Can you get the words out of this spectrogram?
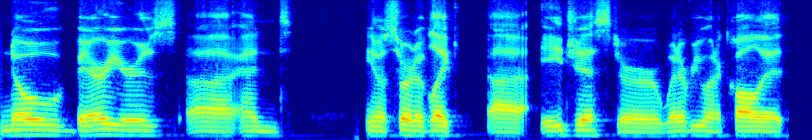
no barriers uh, and you know sort of like uh, ageist or whatever you want to call it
